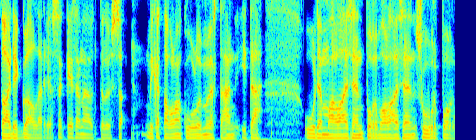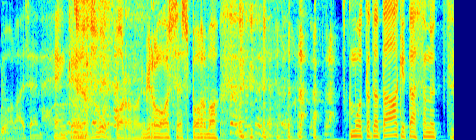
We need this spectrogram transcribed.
taidegalleriassa kesänäyttelyssä, mikä tavallaan kuului myös tähän itä uudenmaalaisen, porvolaisen, suurporvolaiseen henkeen. Suurporvo. Grosses porvo. Mutta tota, Aki tässä nyt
